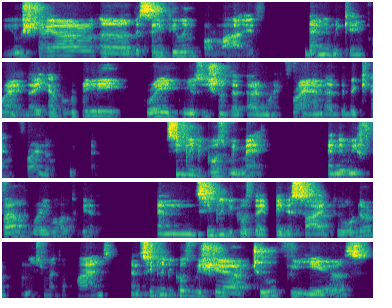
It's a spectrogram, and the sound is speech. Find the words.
You share uh, the same feeling for life, then you became friend. I have really great musicians that are my friend, and they became friend with them simply because we met and we felt very well together. And simply because they, they decide to order an instrument of mine, and simply because we share two, three years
